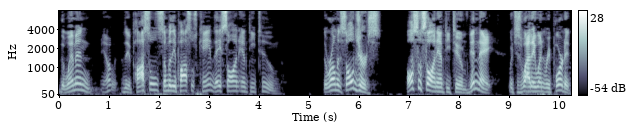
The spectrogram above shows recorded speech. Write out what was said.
the women, you know, the apostles, some of the apostles came, they saw an empty tomb. The Roman soldiers also saw an empty tomb, didn't they? Which is why they went and reported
